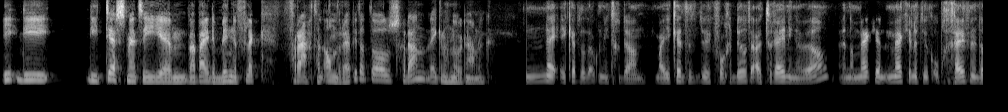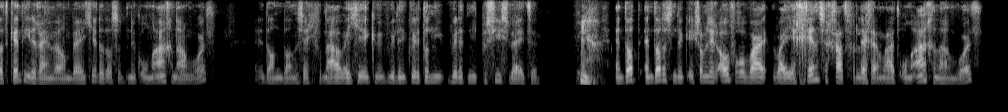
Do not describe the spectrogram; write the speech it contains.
Die, die, die test met die, um, waarbij de blinde vlek vraagt aan anderen, heb je dat al eens gedaan? Ik nog nooit namelijk. Nee, ik heb dat ook niet gedaan. Maar je kent het natuurlijk voor gedeelte uit trainingen wel. En dan merk je, merk je natuurlijk op een gegeven moment, dat kent iedereen wel een beetje, dat als het natuurlijk onaangenaam wordt, dan, dan zeg je van nou weet je, ik wil, ik wil, het, toch niet, wil het niet precies weten. Ja. En, dat, en dat is natuurlijk, ik zou maar zeggen, overal waar, waar je grenzen gaat verleggen en waar het onaangenaam wordt,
